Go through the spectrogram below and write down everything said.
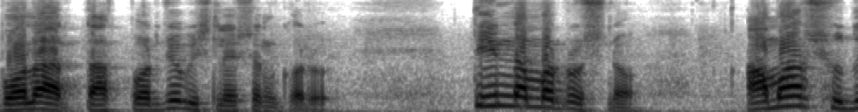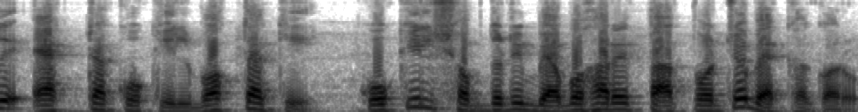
বলার তাৎপর্য বিশ্লেষণ করো। তিন নম্বর প্রশ্ন, আমার শুধু একটা কোকিল, বক্তা কে? কোকিল শব্দটি ব্যবহারের তাৎপর্য ব্যাখ্যা করো।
